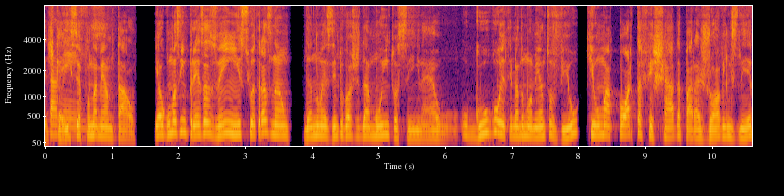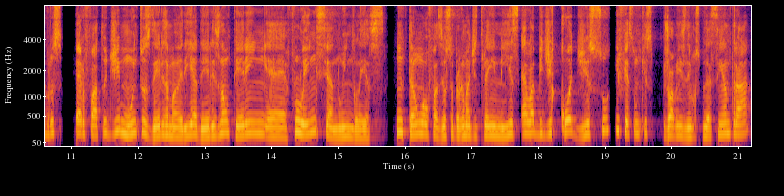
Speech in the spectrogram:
estratégica, isso é fundamental. E algumas empresas veem isso e outras não. Dando um exemplo, eu gosto de dar muito assim, né? O, o Google, em determinado momento, viu que uma porta fechada para jovens negros era o fato de muitos deles, a maioria deles, não terem é, fluência no inglês. Então, ao fazer o seu programa de trainees, ela abdicou disso e fez com que jovens negros pudessem entrar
